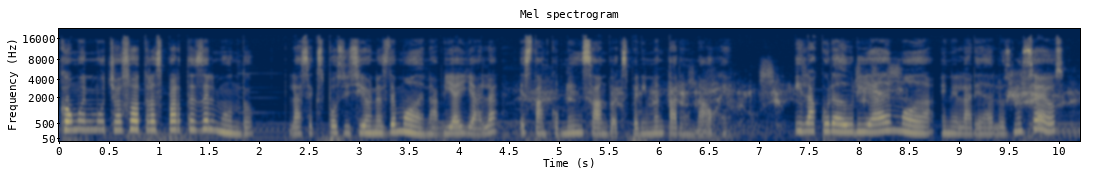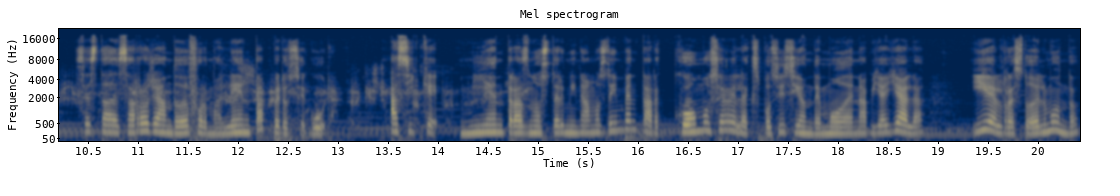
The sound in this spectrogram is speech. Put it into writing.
Como en muchas otras partes del mundo, las exposiciones de moda en Avia Yala están comenzando a experimentar un auge. Y la curaduría de moda en el área de los museos se está desarrollando de forma lenta pero segura. Así que, mientras nos terminamos de inventar cómo se ve la exposición de moda en Yala y el resto del mundo,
